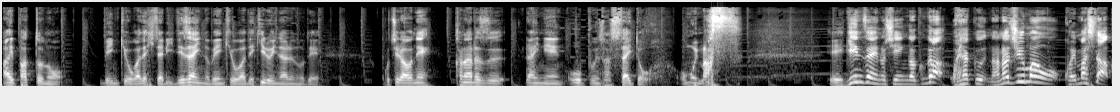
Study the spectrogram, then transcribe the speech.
iPad の勉強ができたりデザインの勉強ができるようになるのでこちらをね必ず来年オープンさせたいと思います、えー、現在の支援額が570万を超えました。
